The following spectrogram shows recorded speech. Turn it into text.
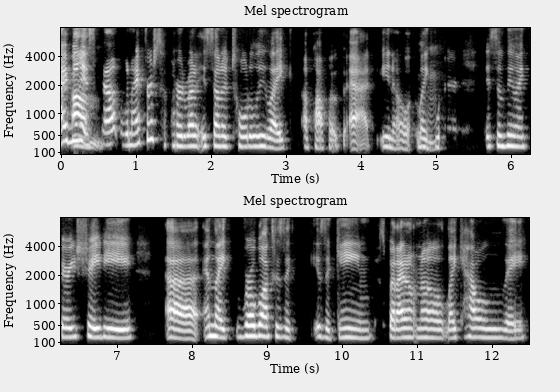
I mean, um, it sound, when I first heard about it, it sounded totally like a pop up ad. You know, like mm-hmm. it's something like very shady, uh, and like Roblox is a is a game, but I don't know like how they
